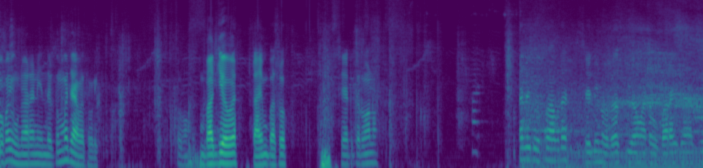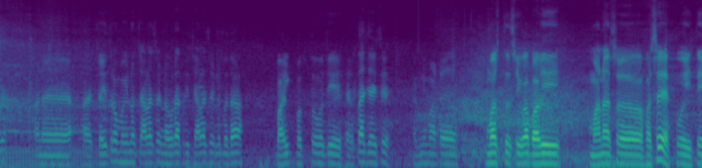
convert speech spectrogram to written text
ભાઈ ઉનાળાની અંદર તો મજા આવે થોડી તો ભાગ્ય હવે ટાઈમ પાછો સેટ કરવાનો. દોસ્તો આપણે શેરડીનો રસ પીવા માટે ઊભા રહી ગયા છીએ. અને ચૈત્ર મહિનો ચાલે છે, નવરાત્રિ ચાલે છે, એટલે બધા ભાવિક ભક્તો જે હેરતા જાય છે, એમની માટે મસ્ત સેવાભાવી માણસ હશે કોઈ તે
